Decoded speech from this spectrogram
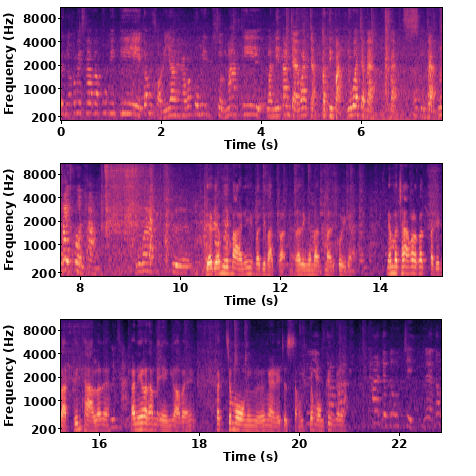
ซึ่งเราก็ไม่ทราบว่าผู้พี่ๆต้องขออนุญาตนะคะว่าผู้พี่ส่วนมากที่วันนี้ตั้งใจว่าจะปฏิบัติหรือว่าจะแบบแบบแบบใคร่ควรทำหรือว่าคือเดี๋ยวเดี๋ยวมีบ่ายนี้ปฏิบัติก่อนแล้วถึงจะมามาคุยกันเนี่ยเมาเช้าเราก็ปฏิบัติพื้นฐานแล้วนะพื้นฐานอันนี้ก็ทำเองต่อไปสักชั่วโมงหนึ่งหรือไงหรือจะสองชั่วโมงครึ่งก็ได้ถ้าจะดูจิตเนี่ยต้อง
